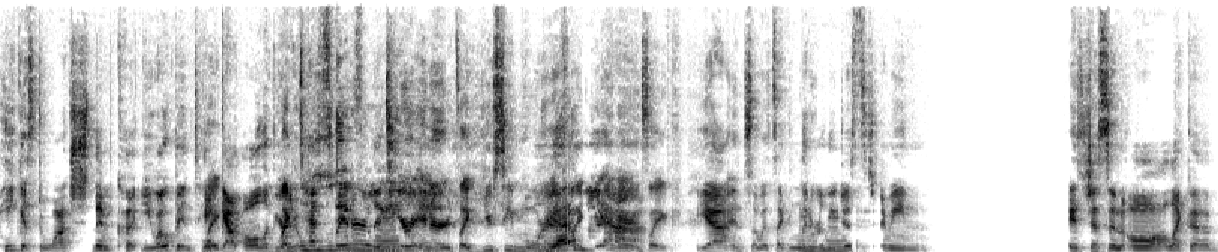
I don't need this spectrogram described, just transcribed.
he gets to watch them cut you open take Like- out all of your Like intestines literally to your innards, like you see more Yeah. of like your Yeah. innards, like yeah and so it's like literally Mhm. just i mean it's just an awe like a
